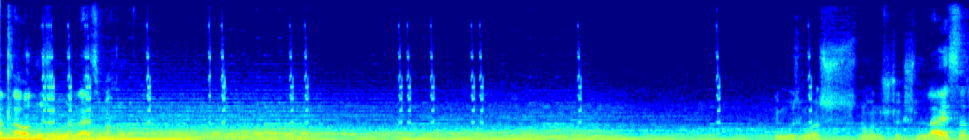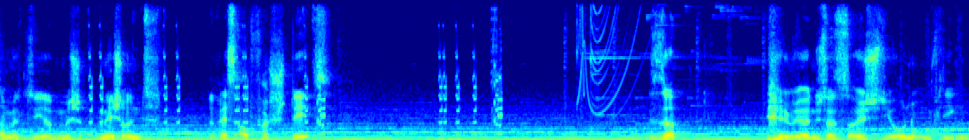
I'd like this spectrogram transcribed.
Gerade laut, muss man leise machen. Die muss ich mal noch ein Stückchen leiser, damit ihr mich, mich und den Rest auch versteht. So. Ich will ja nicht, dass euch die Ohren umfliegen.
